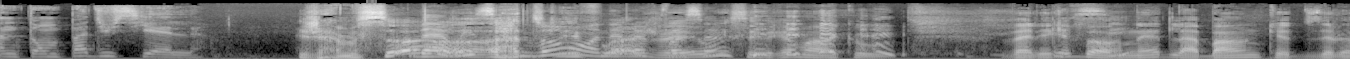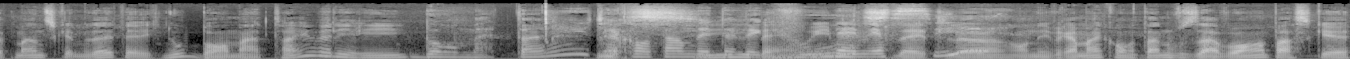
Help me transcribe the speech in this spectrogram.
Ça ne tombe pas du ciel. J'aime ça. Ben oui, c'est les on fois, je pas ça. Oui, c'est vraiment cool. Valérie Merci. Bornet de la Banque du développement du Canada est avec nous. Bon matin, Valérie. Bon matin, très Merci. contente d'être avec Ben vous. Oui, merci d'être là. On est vraiment content de vous avoir parce que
